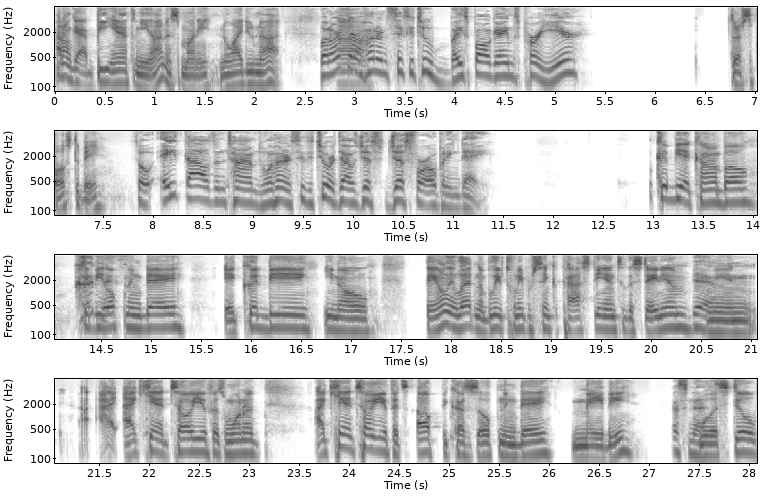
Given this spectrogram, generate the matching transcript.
I don't got B Anthony honest money. No, I do not. but aren't there Uh, 162 baseball games per year? They're supposed to be. So 8,000 times 162, or that was just just for opening day. Could be a combo. Could be opening day. It could be, you know, they only let, and I believe, 20% capacity into the stadium. Yeah. I mean, I, I can't tell you if it's one of, I can't tell you if it's up because it's opening day. Maybe. That's nuts. Will it still,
